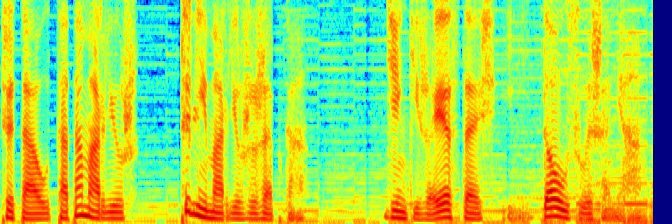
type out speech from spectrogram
Czytał tata Mariusz, czyli Mariusz Rzepka. Dzięki, że jesteś i do usłyszenia.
